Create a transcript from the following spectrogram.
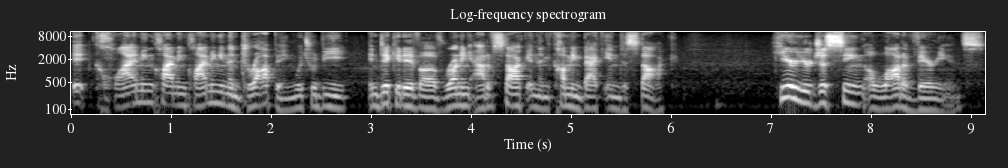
it climbing, climbing, climbing, and then dropping, which would be indicative of running out of stock and then coming back into stock, here you're just seeing a lot of variance.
